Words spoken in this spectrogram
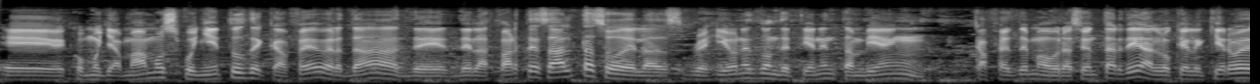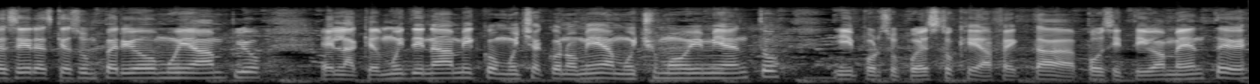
eh, como llamamos, puñitos de café, ¿verdad? De, de, las partes altas o de las regiones donde tienen también cafés de maduración tardía. Lo que le quiero decir es que es un periodo muy amplio en la que es muy dinámico, mucha economía, mucho movimiento y por supuesto que afecta positivamente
